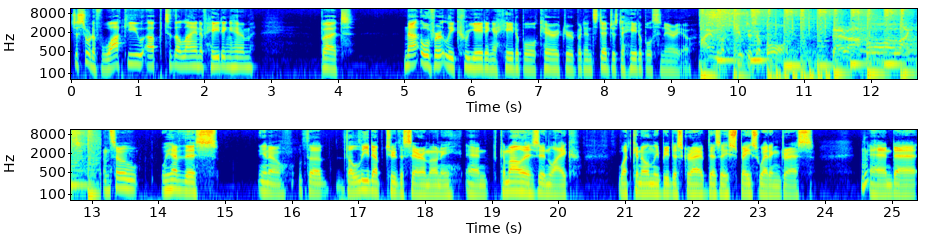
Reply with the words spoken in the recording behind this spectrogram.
just sort of walk you up to the line of hating him, but not overtly creating a hateable character, but instead just a hateable scenario. I am the cutest of all. There are four lights. And so we have this, you know, the the lead up to the ceremony, and Kamala is in like what can only be described as a space wedding dress, and uh,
